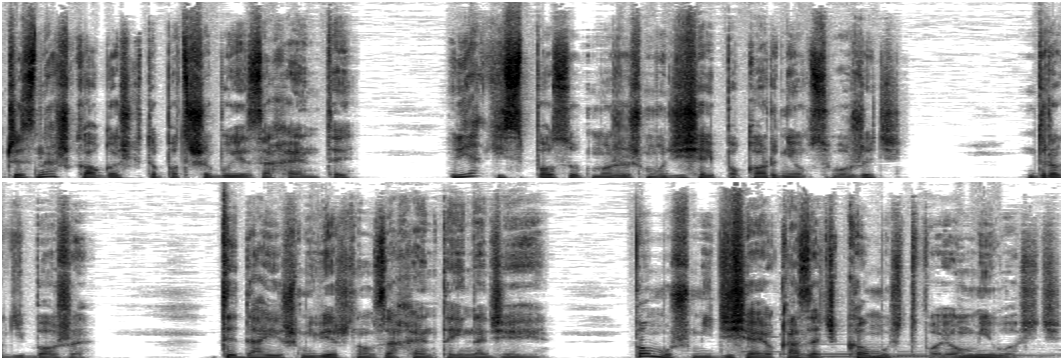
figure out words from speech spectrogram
Czy znasz kogoś, kto potrzebuje zachęty? W jaki sposób możesz mu dzisiaj pokornie usłużyć? Drogi Boże, Ty dajesz mi wieczną zachętę i nadzieję. Pomóż mi dzisiaj okazać komuś Twoją miłość.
